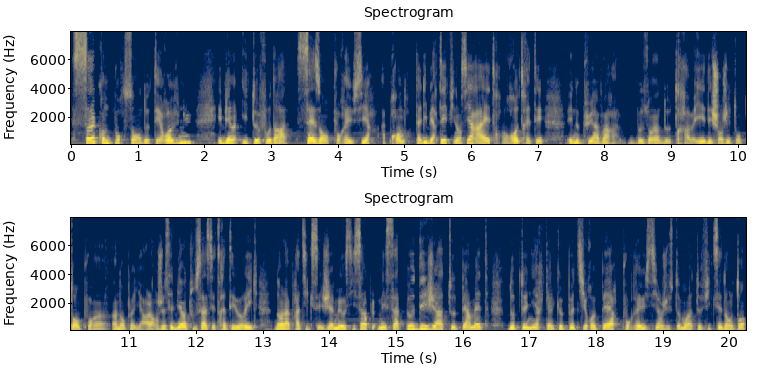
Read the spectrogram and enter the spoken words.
50% de tes revenus, eh bien il te faudra 16 ans pour réussir à prendre ta liberté financière, à être retraité et ne plus avoir besoin de travailler, d'échanger ton temps pour un, un employeur. Alors je sais bien, tout ça c'est très théorique, dans la pratique c'est jamais aussi simple, mais ça peut déjà te permettre d'obtenir quelques petits repères pour réussir justement à te fixer dans le temps,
